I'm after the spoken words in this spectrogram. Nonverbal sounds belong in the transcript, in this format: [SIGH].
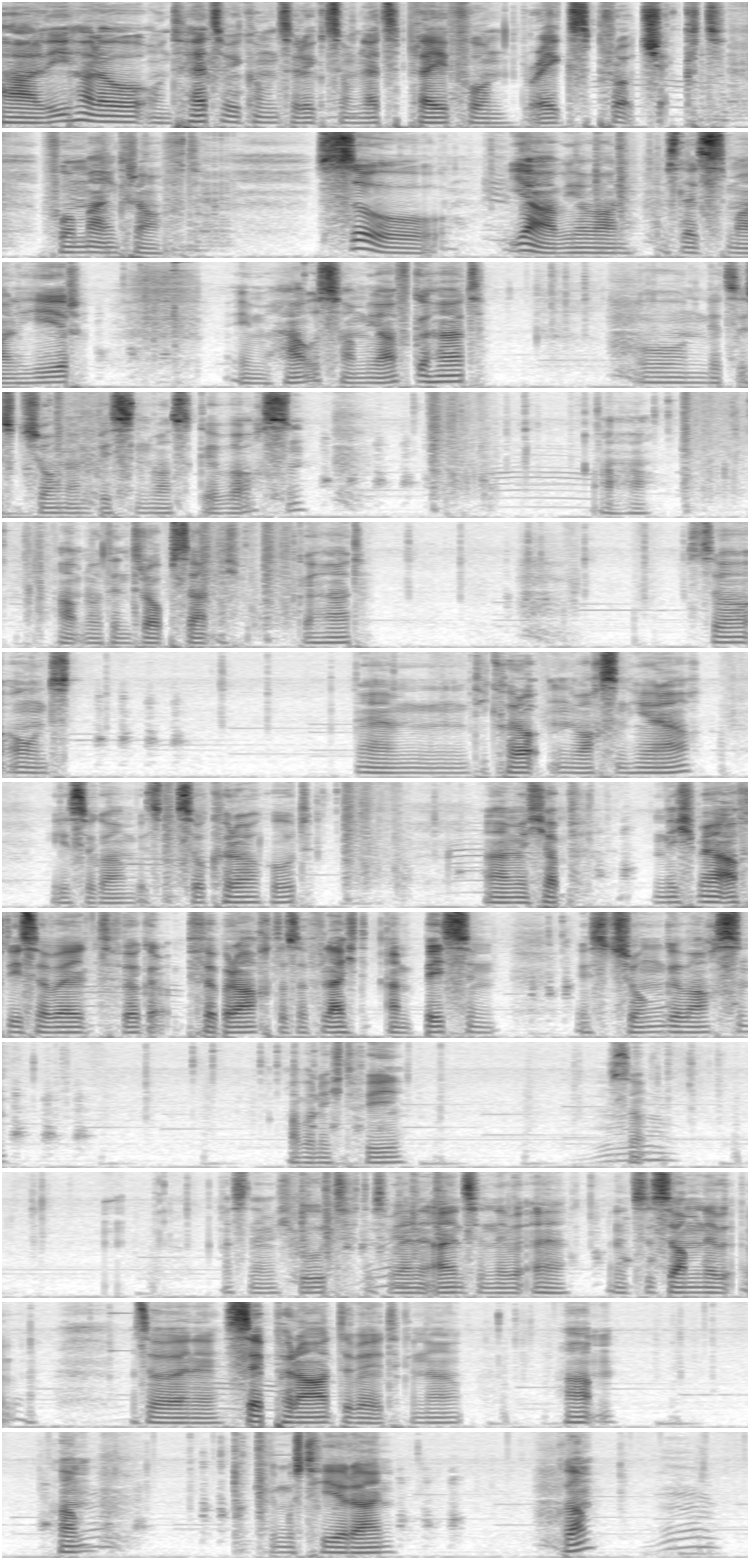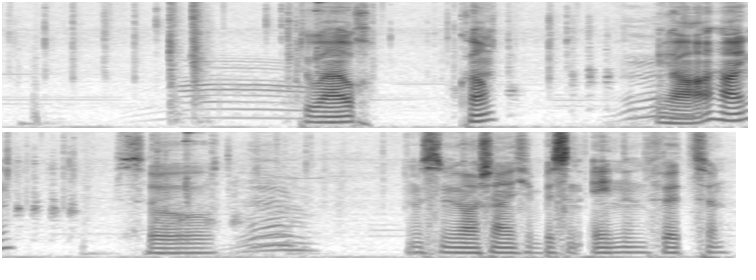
Hallo und herzlich willkommen zurück zum Let's Play von Drake's Project von Minecraft. So, ja, wir waren das letzte Mal hier im Haus, haben wir aufgehört und jetzt ist schon ein bisschen was gewachsen. Aha, hab nur den Dropsound nicht gehört. So, und ähm, die Karotten wachsen hier auch. Hier ist sogar ein bisschen Zucker, gut. Ähm, ich habe nicht mehr auf dieser Welt ver verbracht, also vielleicht ein bisschen ist schon gewachsen. Aber nicht viel. So. Das ist nämlich gut, dass wir eine einzelne, äh, eine zusammen, also eine separate Welt, genau, haben. Komm. Du musst hier rein. Komm. Du auch. Komm. Ja, Hein. So. Müssen wir wahrscheinlich ein bisschen innen füttern.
